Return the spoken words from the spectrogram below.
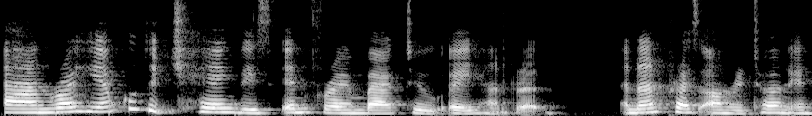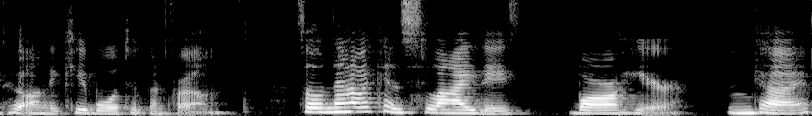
And right here, I'm going to change this in frame back to 800 and then press on return enter on the keyboard to confirm. So now I can slide this bar here, okay?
